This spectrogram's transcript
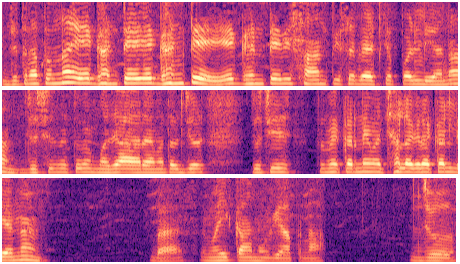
जितना तुम ना एक घंटे एक घंटे एक घंटे भी शांति से बैठ के पढ़ लिया ना जिस चीज़ में तुम्हें मज़ा आ रहा है मतलब जो जो चीज़ तुम्हें करने में अच्छा लग रहा है, कर लिया ना। बस, वही काम हो गया अपना। जो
